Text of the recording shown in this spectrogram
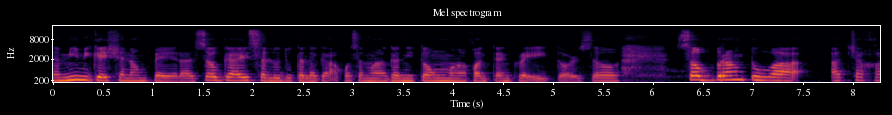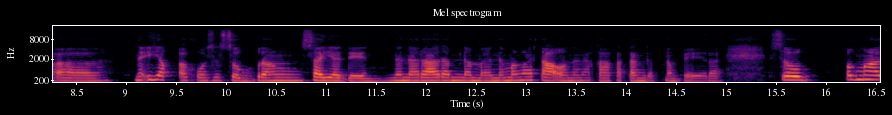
namimigay siya ng pera. So guys, saludo talaga ako sa mga ganitong mga content creator. So sobrang tuwa at saka naiyak ako sa sobrang saya din na nararamdaman ng mga tao na nakakatanggap ng pera. So pag mga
